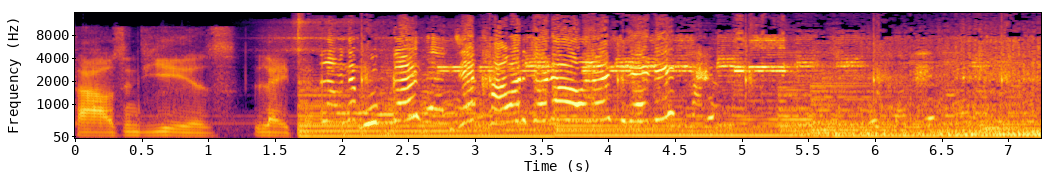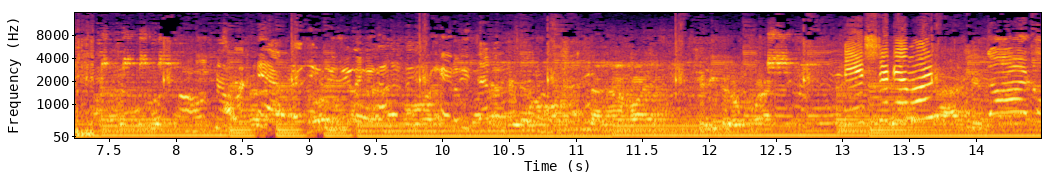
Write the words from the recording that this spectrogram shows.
thousand years later. আমাদের ভুক্কা যে খাওয়ার জন্য অলওয়েজ রেডি টেস্ট কেমন? দারুণ।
